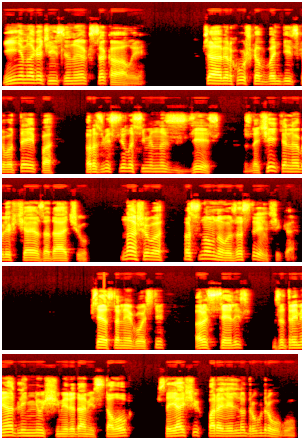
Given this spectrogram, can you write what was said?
и немногочисленные аксакалы. Вся верхушка бандитского тейпа разместилась именно здесь, значительно облегчая задачу нашего основного застрельщика. Все остальные гости расселись за тремя длиннющими рядами столов, стоящих параллельно друг другу.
